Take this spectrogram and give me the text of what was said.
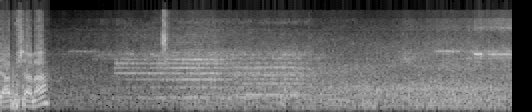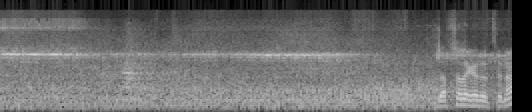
জাপসা না? জাপসা দেখা যাচ্ছে না?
